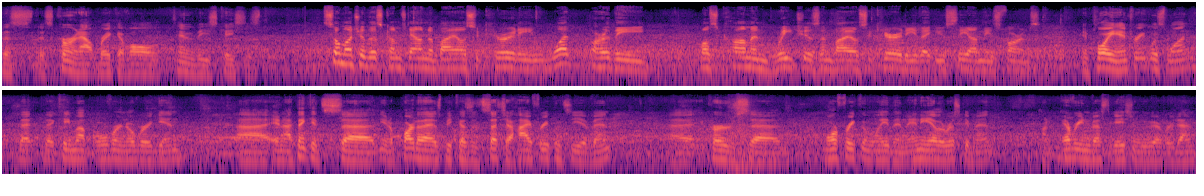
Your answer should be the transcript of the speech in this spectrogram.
this, this current outbreak of all 10 of these cases. So much of this comes down to biosecurity. What are the most common breaches in biosecurity that you see on these farms? Employee entry was one that, that came up over and over again. Uh, and I think it's, uh, you know, part of that is because it's such a high frequency event. Uh, it occurs uh, more frequently than any other risk event on every investigation we've ever done.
